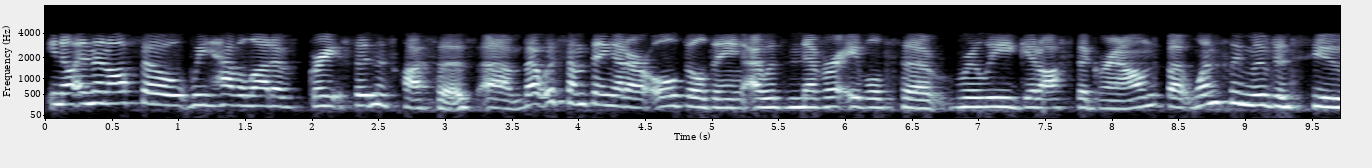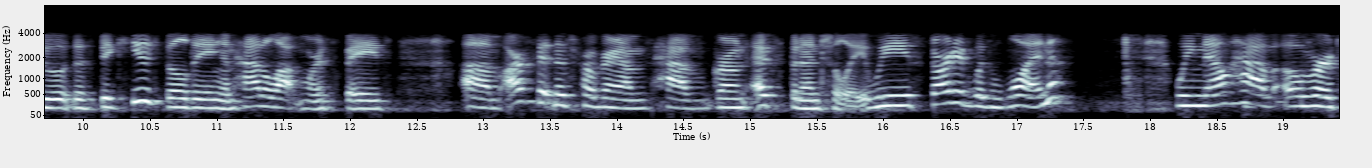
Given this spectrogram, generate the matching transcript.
you know, and then also we have a lot of great fitness classes. Um, that was something at our old building I was never able to really get off the ground. But once we moved into this big, huge building and had a lot more space, um, our fitness programs have grown exponentially. We started with one we now have over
